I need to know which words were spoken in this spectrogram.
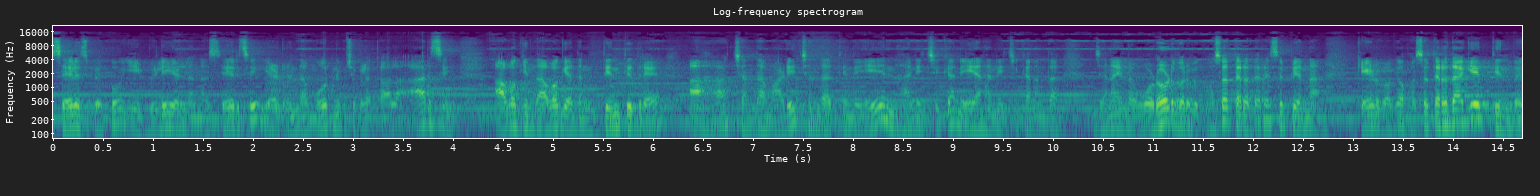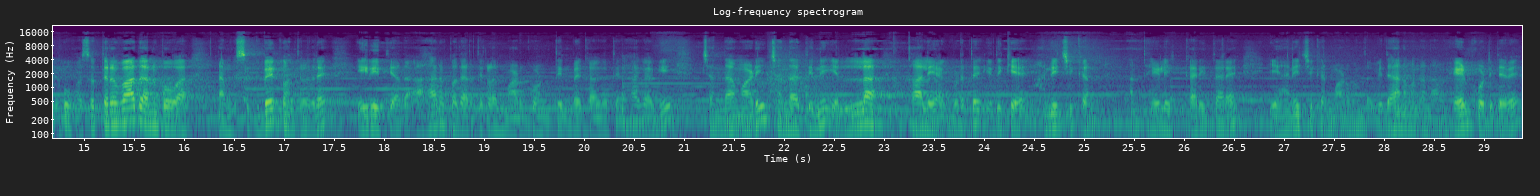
ಸೇರಿಸಬೇಕು. ಈ ಬಿಳಿ ಎಳ್ಳನ್ನು ಸೇರಿಸಿ ಎರಡರಿಂದ ಮೂರು ನಿಮಿಷಗಳ ಕಾಲ ಆರಿಸಿ, ಆವಾಗಿಂದ ಆವಾಗೆ ಅದನ್ನು ತಿಂತಿದ್ರೆ, ಆಹಾ, ಚಂದ ಮಾಡಿ, ಚಂದ ತಿಂದೆ. ಏನು ಹನಿ ಚಿಕನ್, ಏನು ಹನಿ ಚಿಕನ್ ಅಂತ ಜನ ಎಲ್ಲ ಓಡೋಡಿ ಬರಬೇಕು. ಹೊಸ ಥರದ ರೆಸಿಪಿಯನ್ನು ಕೇಳುವಾಗ ಹೊಸ ಥರದಾಗೇ ತಿನ್ನಬೇಕು ಹೊಸ ಥರವಾದ ಅನುಭವ ನಮ್ಗೆ ಸಿಗಬೇಕು ಅಂತ ಹೇಳಿದ್ರೆ ಈ ರೀತಿಯಾದ ಆಹಾರ ಪದಾರ್ಥಗಳನ್ನು ಮಾಡ್ಕೊಂಡು ತಿನ್ನಬೇಕಾಗುತ್ತೆ ಹಾಗಾಗಿ ಚಂದ ಮಾಡಿ, ಚಂದ ತಿನ್ನಿ, ಎಲ್ಲ ಖಾಲಿಯಾಗಿಬಿಡುತ್ತೆ. ಇದಕ್ಕೆ ಹನಿ ಚಿಕನ್ ಅಂತ ಹೇಳಿ ಕರೀತಾರೆ. ಈ ಹನಿ ಚಿಕನ್ ಮಾಡುವಂಥ ವಿಧಾನವನ್ನು ನಾವು ಹೇಳ್ಕೊಟ್ಟಿದ್ದೇವೆ.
